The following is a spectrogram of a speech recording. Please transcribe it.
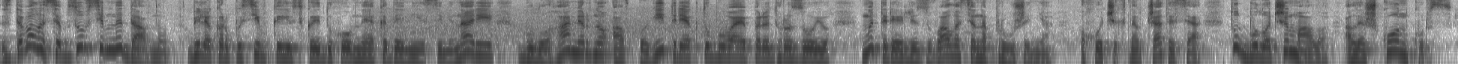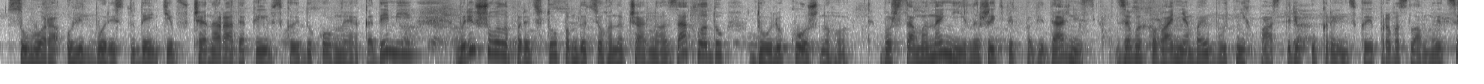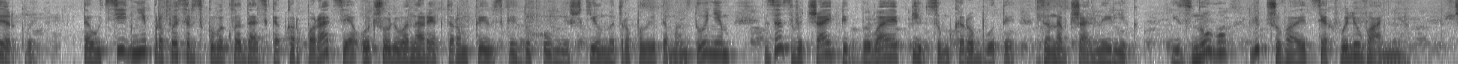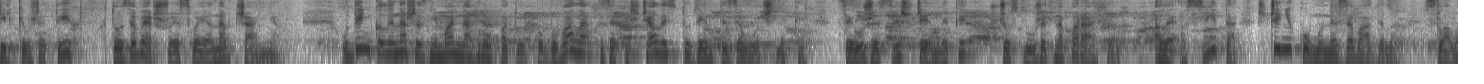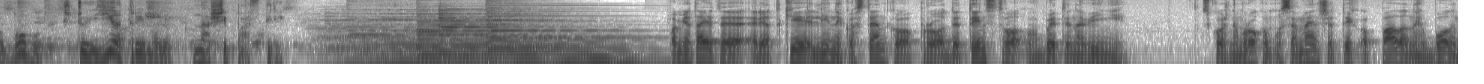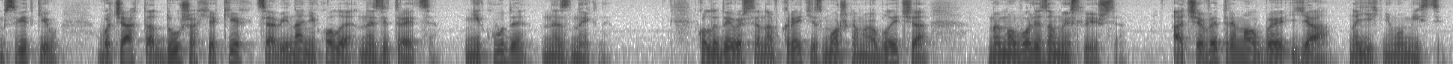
Здавалося б, зовсім недавно біля корпусів Київської духовної академії семінарії було гамірно, а в повітрі, як то буває перед грозою, матеріалізувалося напруження. Охочих навчатися тут було чимало, але ж конкурс, сувора у відборі студентів вчена рада Київської духовної академії, вирішувала перед вступом до цього навчального закладу долю кожного, бо ж саме на ній лежить відповідальність за виховання майбутніх пастирів Української православної церкви. Та у ці дні професорсько-викладацька корпорація, очолювана ректором київських духовних шкіл митрополитом Антонієм, зазвичай підбиває підсумки роботи за навчальний рік. І знову відчувається хвилювання. Тільки вже тих, хто завершує своє навчання. У день, коли наша знімальна група тут побувала, захищали студенти-заочники. Це уже священники, що служать на парафіях. Але освіта ще нікому не завадила. Слава Богу, що її отримали наші пастирі. Пам'ятаєте рядки Ліни Костенко про дитинство вбите на війні? З кожним роком усе менше тих обпалених болем свідків, в очах та душах яких ця війна ніколи не зітреться, нікуди не зникне. Коли дивишся на вкриті зморшками обличчя, мимоволі замислюєшся, а чи витримав би я на їхньому місці?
